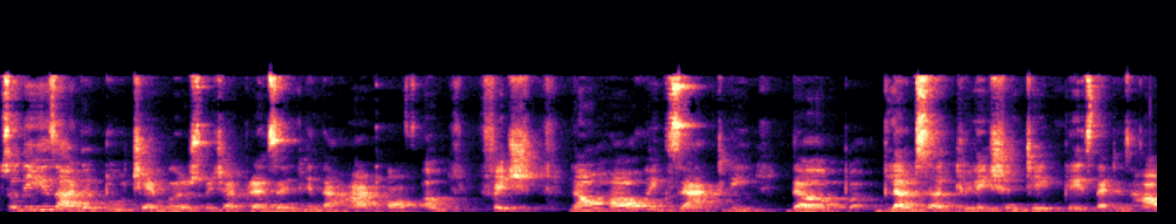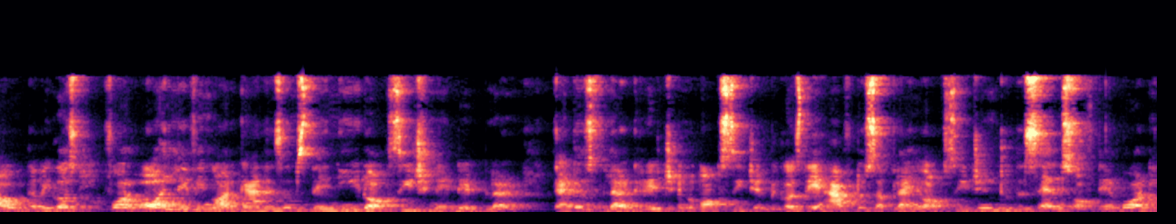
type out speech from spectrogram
so these are the two chambers which are present in the heart of a fish. Now, how exactly the blood circulation take place? That is how the because for all living organisms they need oxygenated blood. That is blood rich in oxygen because they have to supply oxygen to the cells of their body.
